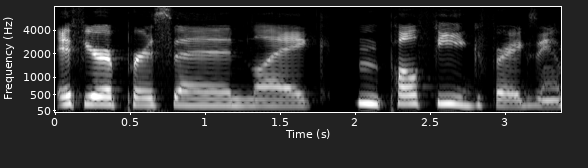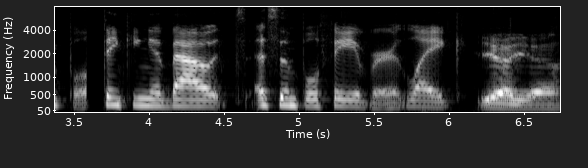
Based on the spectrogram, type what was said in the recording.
if you're a person like hmm, paul feig for example thinking about a simple favor like yeah, yeah.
